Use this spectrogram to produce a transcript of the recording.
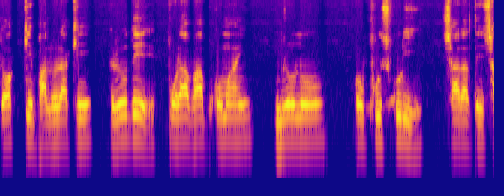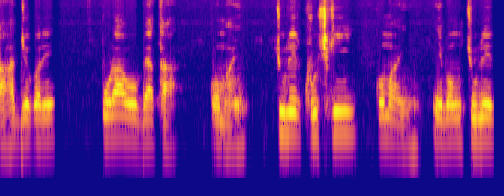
ত্বককে ভালো রাখে, রোদে পোড়া ভাব কমায়, ব্রণ ও ফুসকুড়ি সারাতে সাহায্য করে, পোড়া ও ব্যথা কমায়, চুলের খুশকি কমায় এবং চুলের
